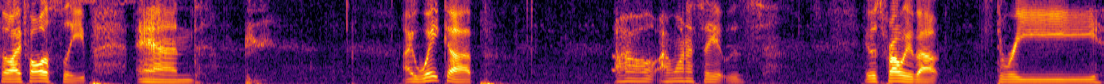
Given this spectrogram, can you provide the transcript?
So I fall asleep, and I wake up. Oh, I want to say it was. It was probably about three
